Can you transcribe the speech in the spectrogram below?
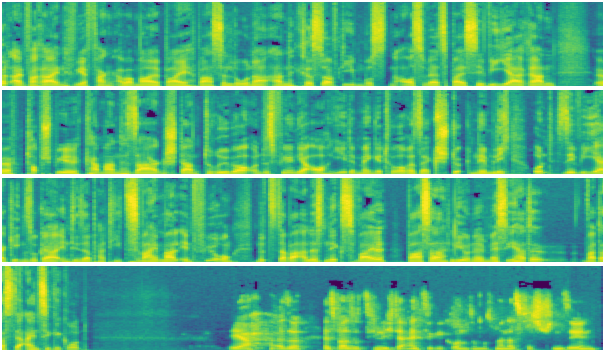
Hört einfach rein. Wir fangen aber mal bei Barcelona an. Christoph, die mussten auswärts bei Sevilla ran. Äh, Topspiel kann man sagen, stand drüber und es fielen ja auch jede Menge Tore, sechs Stück nämlich. Und Sevilla ging sogar in dieser Partie zweimal in Führung. Nützt aber alles nichts, weil Barca Lionel Messi hatte. War das der einzige Grund? Ja, also es war so ziemlich der einzige Grund, so muss man das fast schon sehen.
